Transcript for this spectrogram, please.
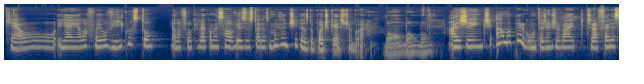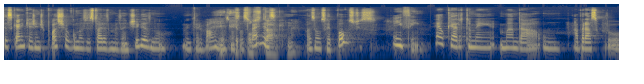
que é o... E aí ela foi ouvir e gostou. Ela falou que vai começar a ouvir as histórias mais antigas do podcast agora. Bom, bom, bom. A gente. Ah, uma pergunta. A gente vai tirar férias. Vocês querem que a gente poste algumas histórias mais antigas no, no intervalo das nossas Repostar, férias? né? Fazer uns reposts? Enfim. Eu quero também mandar um abraço pro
